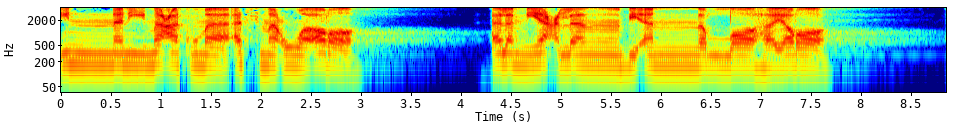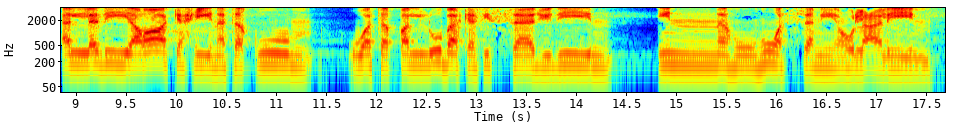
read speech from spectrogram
إنني معكما أسمع وأرى. ألم يعلم بأن الله يرى؟ الذي يراك حين تقوم وتقلبك في الساجدين إنه هو السميع العليم.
